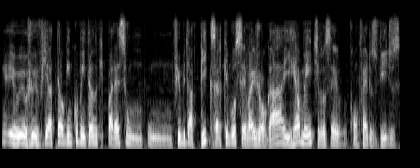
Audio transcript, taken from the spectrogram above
eu, eu, vi até alguém comentando que parece um, um filme da Pixar que você vai jogar e realmente você confere os vídeos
